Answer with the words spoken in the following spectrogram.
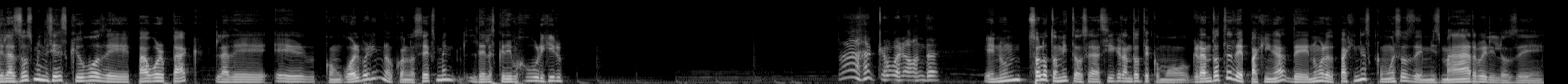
de las dos miniseries que hubo de Power Pack, la de eh, con Wolverine o con los X-Men, de las que dibujó Gurihiro. Ah, qué buena onda. En un solo tomito, o sea, así grandote, como grandote de página, de número de páginas, como esos de Miss Marvel y los de,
